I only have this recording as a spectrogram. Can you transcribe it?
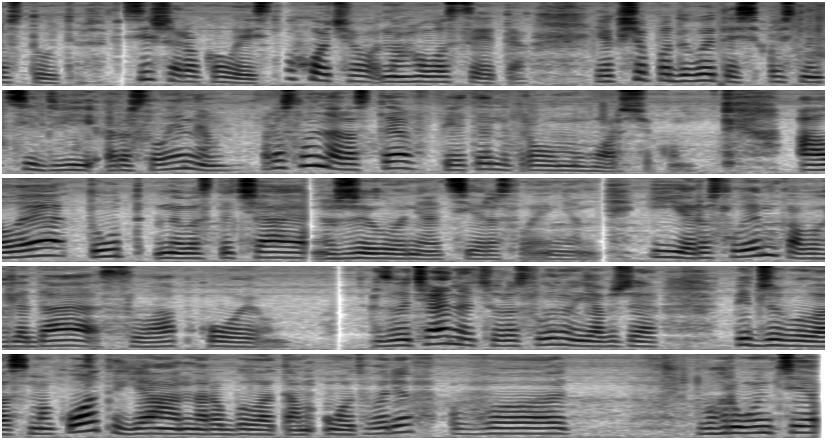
ростуть, всі широколисті. Хочу наголосити, якщо подивитись ось на ці дві рослини, рослина росте в 5-літровому горщику, але тут не вистачає живлення цій рослині. І рослинка виглядає слабкою. Звичайно, цю рослину я вже підживила смакот, я наробила там отворів в в ґрунті,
